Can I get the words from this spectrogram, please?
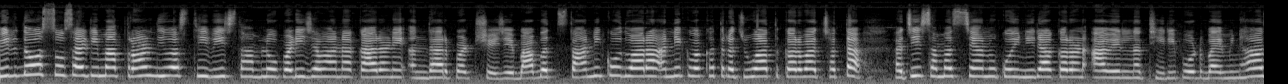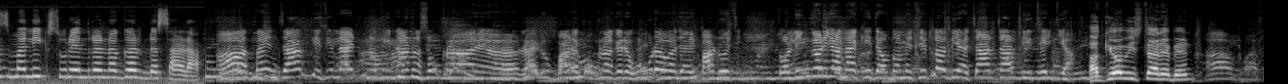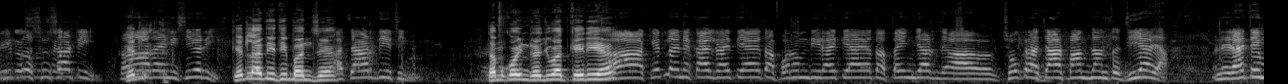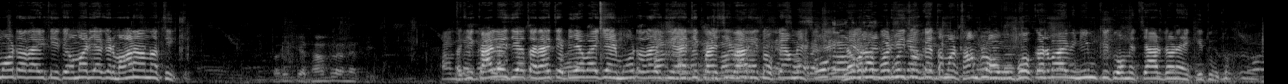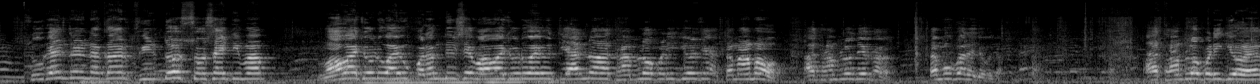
ફિરદોસ સોસાયટીમાં ત્રણ દિવસથી વીજ થાંભલો પડી જવાના કારણે અંધારપટ છે જે બાબત સ્થાનિકો દ્વારા અનેક વખત રજૂઆત કરવા છતાં હજી સમસ્યાનું કોઈ નિરાકરણ આવેલ નથી. રિપોર્ટ બાય મિનહાઝ મલિક સુરેન્દ્રનગર ડસાડા હા ત્રણ ચારથી લાઈટ નથી. નાના છોકરા રાયડું પાડે કોકના ઘરે હુંગડાવા જાય પાડોશી. તો લીંગડિયા નાખી જાવ તમે કેટલા દિયા ચાર ચાર દી થઈ ગયા. આ કયો વિસ્તાર હે બેન? હા ફીરદોસ સોસાયટી કેટલા- શેરી. કેટલા દીથી બંધ છે? આ ચાર દી થી તમે કોઈને રજૂઆત કરી હે? હા કેટલા ને કાલ રાતે આયા હતા પરમદી રાતે આયા હતા ત્રણ ચાર છોકરા ચાર પાંચ દાન તો જીયા અને રાતે મોટર આવી હતી તે અમારી આગળ માણા નથી. હજી કાલે જ હતા રાતે બે વાગ્યા મોટર આવી હતી હજી પાછી વારી તો કે અમે નવરા પડવી તો કે તમારે થાંભલો ઊભો કરવા આવી નીમ કીધું અમે ચાર જણાએ કીધું તો સુરેન્દ્રનગર ફિરદોસ સોસાયટીમાં વાવાઝોડું આવ્યું પરમ દિવસે વાવાઝોડું આવ્યું ત્યારનો આ થાંભલો પડી ગયો છે. તમે આમાં આ થાંભલો દેખાડો. તમે ઊભા રહેજો બધા. આ થાંભલો પડી ગયો હે.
